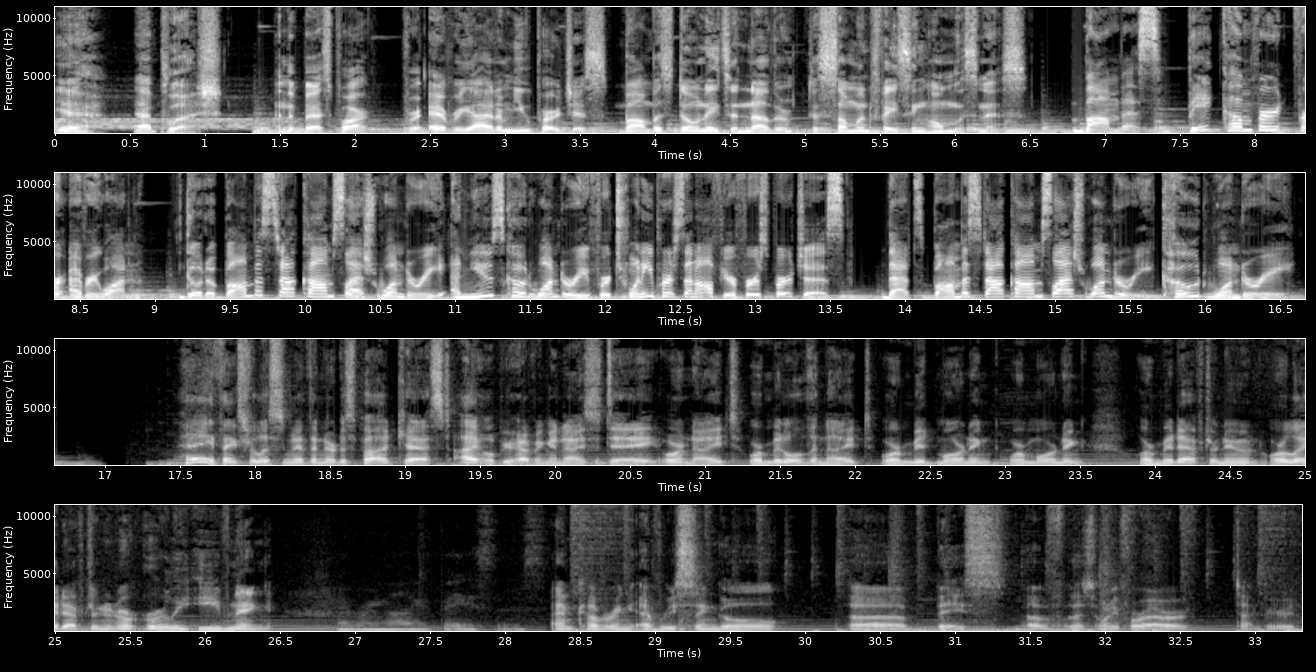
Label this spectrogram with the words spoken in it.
Yeah, that plush. And the best part? For every item you purchase, Bombas donates another to someone facing homelessness. Bombas. Big comfort for everyone. Go to bombas.com slash Wondery and use code Wondery for 20% off your first purchase. That's bombas.com slash Wondery. Code Wondery. Hey, thanks for listening to the Nerdist Podcast. I hope you're having a nice day, or night, or middle of the night, or mid morning, or morning, or mid afternoon, or late afternoon, or early evening. Covering all your bases. I'm covering every single uh, base of the 24 hour time period.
